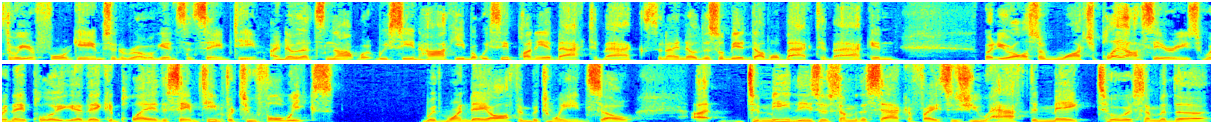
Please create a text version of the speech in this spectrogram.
three or four games in a row against the same team. I know that's not what we see in hockey, but we see plenty of back to backs, and I know this will be a double back to back and. But you also watch a playoff series where they play. They can play the same team for two full weeks with one day off in between. So, uh, to me, these are some of the sacrifices you have to make to some of the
